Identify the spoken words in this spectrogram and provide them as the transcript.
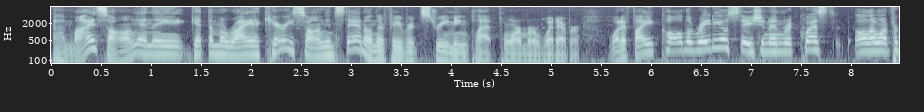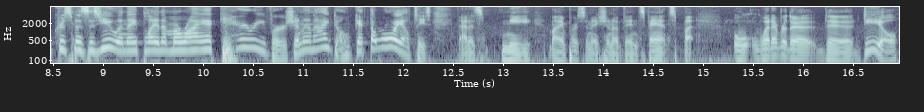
uh, my song and they get the Mariah Carey song instead on their favorite streaming platform or whatever. What if I call the radio station and request All I Want for Christmas Is You and they play the Mariah Carey version and I don't get the royalties? That is me, my impersonation of Vince Vance. But whatever the, the deal,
